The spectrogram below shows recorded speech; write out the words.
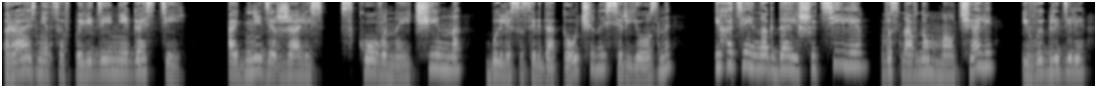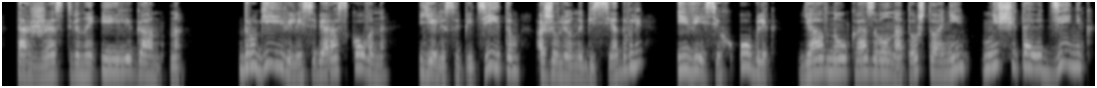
разница в поведении гостей. Одни держались скованно и чинно, были сосредоточены, серьезны, и хотя иногда и шутили, в основном молчали и выглядели торжественно и элегантно. Другие вели себя раскованно, ели с аппетитом, оживленно беседовали, и весь их облик явно указывал на то, что они не считают денег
